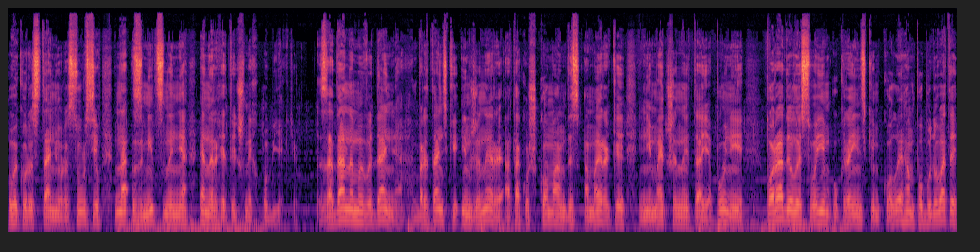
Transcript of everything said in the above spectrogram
використанню ресурсів на зміцнення енергетичних об'єктів. За даними видання, британські інженери, а також команди з Америки, Німеччини та Японії порадили своїм українським колегам побудувати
